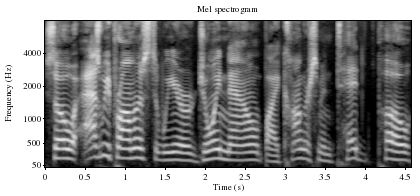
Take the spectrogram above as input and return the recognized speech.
So, as we promised, we are joined now by Congressman Ted Poe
